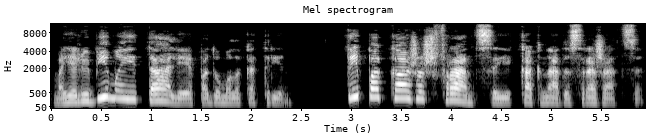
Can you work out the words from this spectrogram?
«Моя любимая Италия», — подумала Катрин, — «ты покажешь Франции, как надо сражаться».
